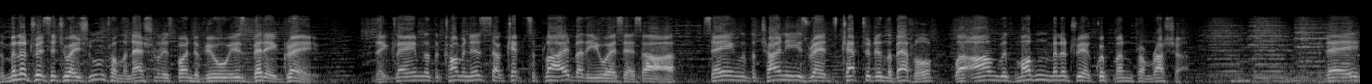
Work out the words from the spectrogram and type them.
The military situation from the nationalist point of view is very grave. They claim that the communists are kept supplied by the USSR, saying that the Chinese Reds captured in the battle were armed with modern military equipment from Russia. Today,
